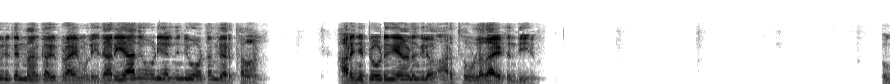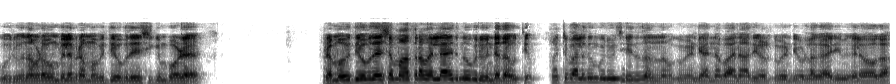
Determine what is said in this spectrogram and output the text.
ഗുരുക്കന്മാർക്ക് അഭിപ്രായമുള്ളൂ. ഇതറിയാതെ ഓടിയാൽ നിന്റെ ഓട്ടം വ്യർത്ഥമാണ്. അറിഞ്ഞിട്ട് ഓടുകയാണെങ്കിലോ അർത്ഥമുള്ളതായിട്ടും തീരും. ഇപ്പൊ ഗുരു നമ്മുടെ മുമ്പിലെ ബ്രഹ്മവിദ്യ ഉപദേശിക്കുമ്പോൾ ബ്രഹ്മവിദ്യ ഉപദേശം മാത്രമല്ലായിരുന്നു ഗുരുവിന്റെ ദൗത്യം. മറ്റു പലതും ഗുരു ചെയ്തു തന്നു നമുക്ക് വേണ്ടി അന്നപാനാദികൾക്ക് വേണ്ടിയുള്ള കാര്യം ഇഹലോക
